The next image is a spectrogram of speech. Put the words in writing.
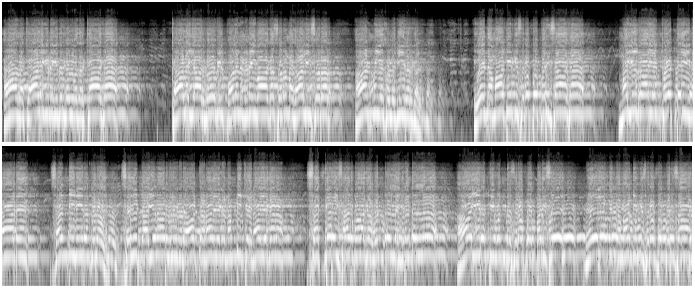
அந்த காளையினை எதிர்கொள்வதற்காக காளையார் கோவில் பலன் நினைவாக சொர்ண காளீஸ்வரர் ஆன்மீக குழு வீரர்கள். இந்த மாட்டிற்கு சிறப்பு பரிசாக மயில்ராயன் கோட்டை நாடு சண்டி வீரர்களோ செகுட்டு ஐயனார்களினுடைய ஆட்ட நாயக நம்பிக்கை நாயகரம் சர்க்கரை சார்பாக ஒன்றல்ல இரண்டல்ல. ஆயிரத்தி ஒன்று சிறப்பு பரிசு. மேலும் இந்த மாட்டிற்கு சிறப்பு பரிசாக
